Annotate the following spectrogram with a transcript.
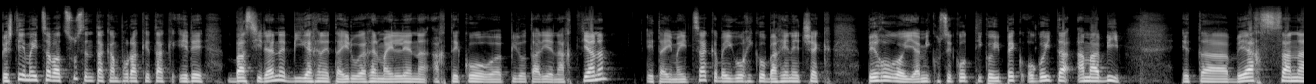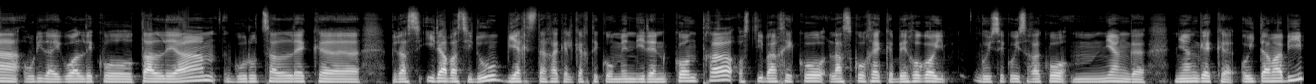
Beste emaitza bat zenta kanporaketak ere baziren, bigarren eta irugarren mailen arteko eh, pilotarien artian. eta emaitzak baigoriko barrenetxek berrogoi amikuseko tikoipek ogoita amabi. Eta behar zana hori da egoaldeko taldea, gurutzaldek uh, beraz irabazi du, biarriztarrak elkarteko mendiren kontra, ostibarreko laskorek berrogoi goizeko izarako niang, niangek oitamabi,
